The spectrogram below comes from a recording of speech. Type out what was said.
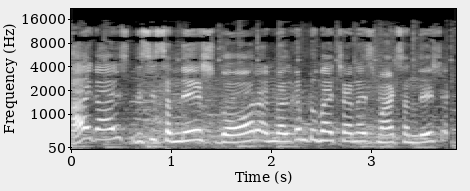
Hi guys, this is Sandesh Gaur and welcome to my channel Smart Sandesh.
